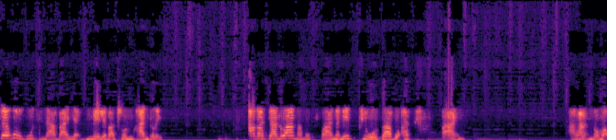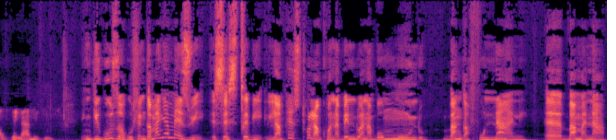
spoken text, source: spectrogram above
sekuwukuthi nabanye kumele bathole u-100 abadalwanga ngokufana neziphiwo zabo azifani. Angazi noma uselami zuzu ngikuzwa kuhle. Ngamanye amezwi sesicebi lapho esithola khona bentwana bomuntu bangafunani eh bamanaba.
